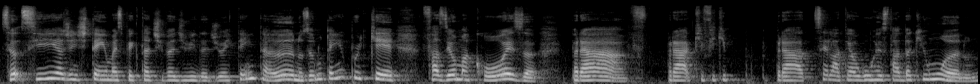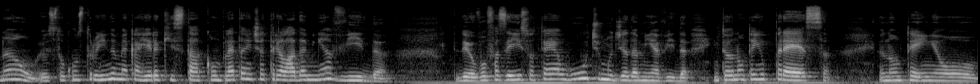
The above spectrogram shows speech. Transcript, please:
Se, se a gente tem uma expectativa de vida de 80 anos, eu não tenho por que fazer uma coisa para que fique para, sei lá, ter algum resultado daqui a um ano. Não, eu estou construindo minha carreira que está completamente atrelada à minha vida. Entendeu? Eu vou fazer isso até o último dia da minha vida. Então eu não tenho pressa, eu não tenho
